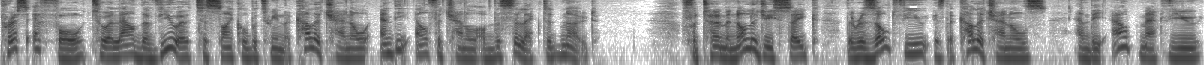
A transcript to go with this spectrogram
Press F4 to allow the viewer to cycle between the color channel and the alpha channel of the selected node. For terminology's sake, the result view is the color channels and the OutMatte view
